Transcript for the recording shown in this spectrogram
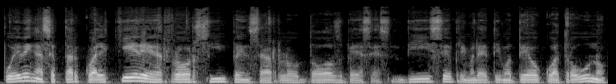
pueden aceptar cualquier error sin pensarlo dos veces. Dice 1 Timoteo 4.1.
